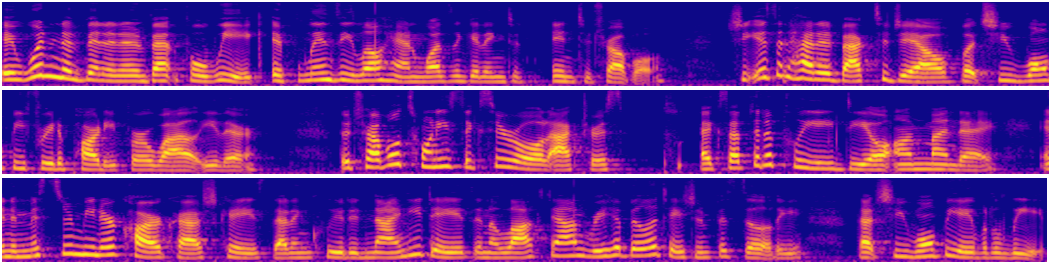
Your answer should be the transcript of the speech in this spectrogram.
It wouldn't have been an eventful week if Lindsay Lohan wasn't getting to, into trouble. She isn't headed back to jail, but she won't be free to party for a while either. The troubled 26 year old actress accepted a plea deal on Monday in a misdemeanor car crash case that included 90 days in a lockdown rehabilitation facility that she won't be able to leave.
